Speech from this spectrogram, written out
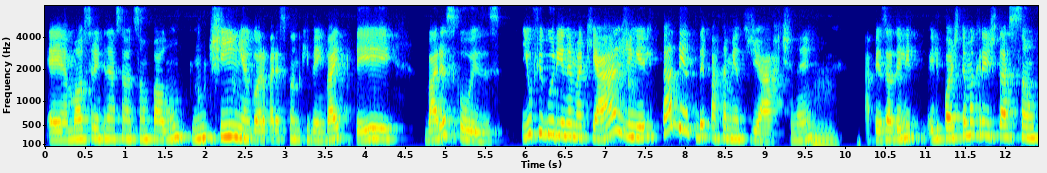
é, Mostra Internacional de São Paulo não, não tinha, agora parece que ano que vem vai ter, várias coisas. E o figurino e maquiagem, ele está dentro do departamento de arte, né? Hum apesar dele, ele pode ter uma acreditação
